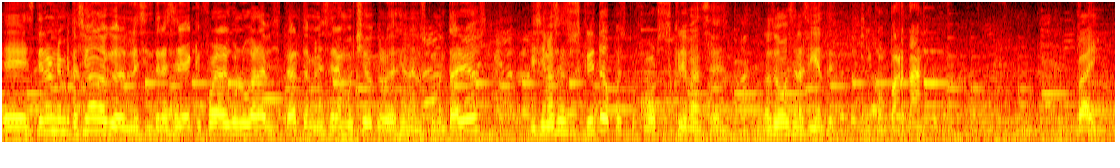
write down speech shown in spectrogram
eh, si tienen una invitación o que les interesaría que fuera a algún lugar a visitar, también estaría muy chido que lo dejen en los comentarios. Y si no se han suscrito, pues por favor suscríbanse. Nos vemos en la siguiente. Y compartan. Bye.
